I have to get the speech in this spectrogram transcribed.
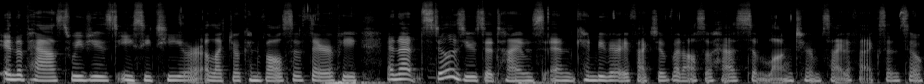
In the past, we've used ECT or electroconvulsive therapy, and that still is used at times and can be very effective, but also has some long term side effects. And so,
